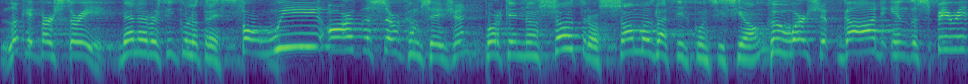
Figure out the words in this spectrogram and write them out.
Look at verse 3. Vean el versículo 3. For we are the circumcision Porque nosotros somos la circuncisión, who worship God in the Spirit,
